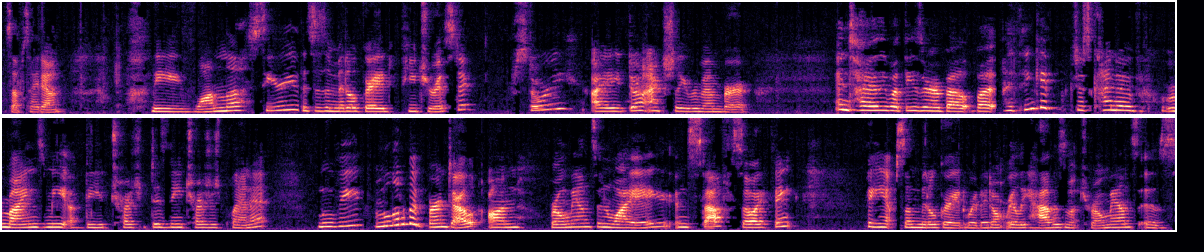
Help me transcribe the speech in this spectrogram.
it's upside down, the WondLa series. This is a middle grade futuristic story. I don't actually remember entirely what these are about, but I think it just kind of reminds me of the Tre Disney Treasures Planet movie. I'm a little bit burnt out on romance and YA and stuff, so I think picking up some middle grade where they don't really have as much romance is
